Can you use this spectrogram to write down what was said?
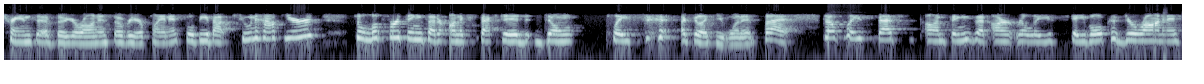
transit of the Uranus over your planets will be about two and a half years. So look for things that are unexpected. Don't place I feel like you wouldn't, but don't place bets on things that aren't really stable because Uranus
